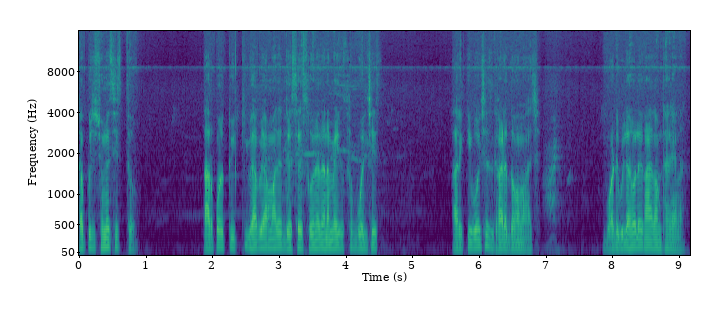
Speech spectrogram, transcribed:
সব কিছু শুনেছিস তো? তারপর তুই কীভাবে আমাদের দেশে সৈন্যদের নামে সব বলছিস? আর কি বলছিস? ঘাড়ে দম আছে। বডি বিল্ডার হলে ঘাড়ে দম থাকে না।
